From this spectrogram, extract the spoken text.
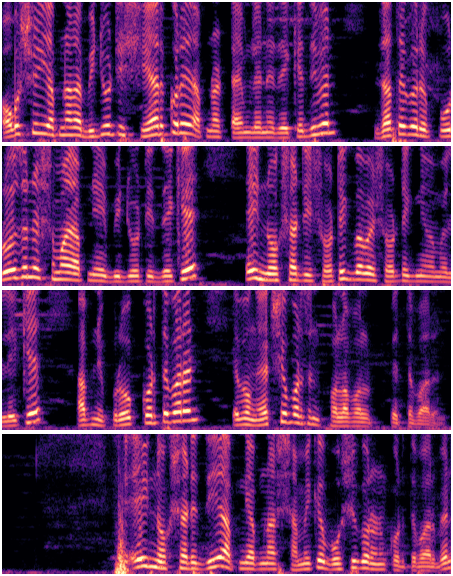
অবশ্যই আপনারা ভিডিওটি শেয়ার করে আপনার টাইমলাইনে রেখে দিবেন। যাতে করে প্রয়োজনের সময় আপনি এই ভিডিওটি দেখে এই নকশাটি সঠিকভাবে সঠিক নিয়মে লিখে আপনি প্রয়োগ করতে পারেন এবং একশো পার্সেন্ট ফলাফল পেতে পারেন। এই নকশাটি দিয়ে আপনি আপনার স্বামীকে বশীকরণ করতে পারবেন।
